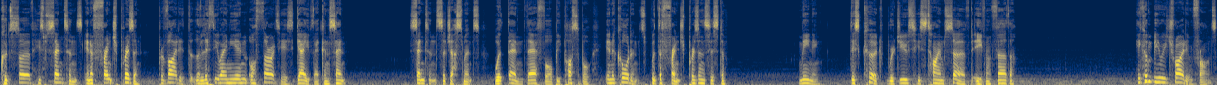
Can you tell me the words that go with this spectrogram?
could serve his sentence in a French prison provided that the Lithuanian authorities gave their consent. Sentence adjustments would then therefore be possible in accordance with the French prison system, meaning this could reduce his time served even further. He couldn't be retried in France,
